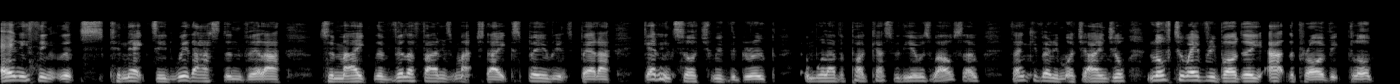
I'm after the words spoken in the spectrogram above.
anything that's connected with Aston Villa to make the Villa fans match day experience better, get in touch with the group and we'll have a podcast with you as well. So thank you very much, Angel. Love to everybody at the private club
